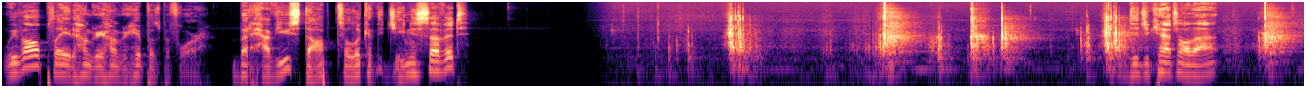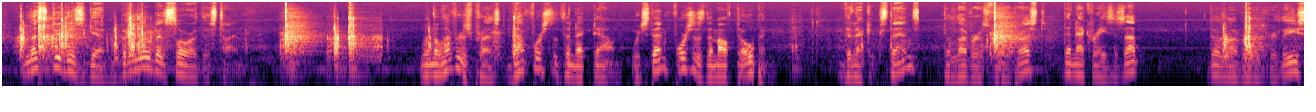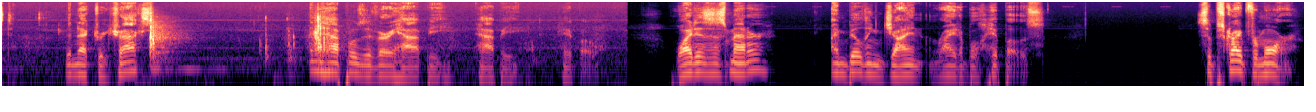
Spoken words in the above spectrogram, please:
We've all played Hungry Hungry Hippos before, but have you stopped to look at the genius of it? Did you catch all that? Let's do this again, but a little bit slower this time. When the lever is pressed, that forces the neck down, which then forces the mouth to open. The neck extends, the lever is fully pressed, The neck raises up. the lever is released, the neck retracts, and the hippo is a very happy, happy hippo. Why does this matter? I'm building giant rideable hippos. Subscribe for more.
